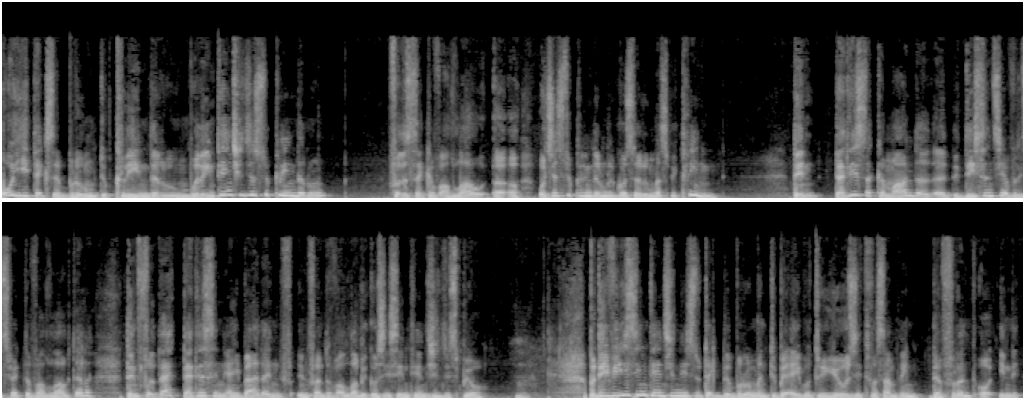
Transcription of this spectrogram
or he takes a broom to clean the room with the intention just to clean the room for the sake of Allah, uh, uh, or just to clean the room because the room must be clean. Then that is a command, uh, uh, the decency of respect of Allah. Then for that, that is an ibadah in, in front of Allah because his intention is pure. But if his intention is to take the broom and to be able to use it for something different, or in,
